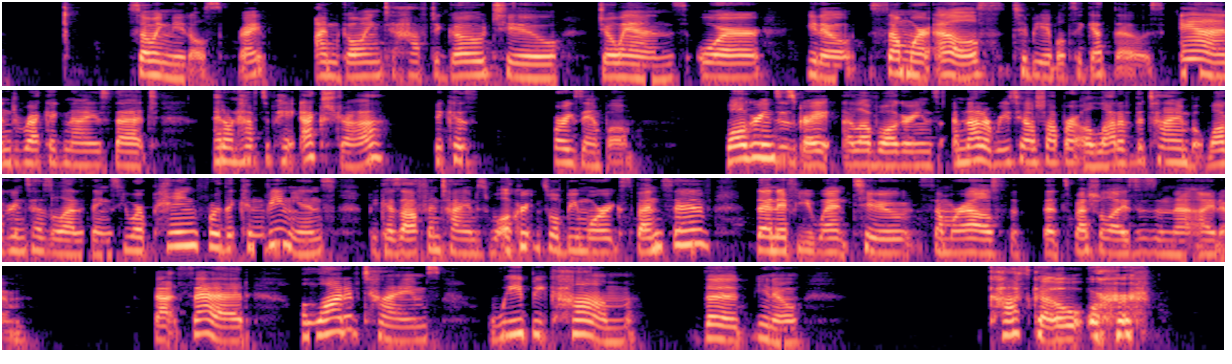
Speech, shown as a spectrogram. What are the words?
sewing needles, right? I'm going to have to go to Joann's or, you know, somewhere else to be able to get those and recognize that I don't have to pay extra because, for example, Walgreens is great. I love Walgreens. I'm not a retail shopper a lot of the time, but Walgreens has a lot of things. You are paying for the convenience because oftentimes Walgreens will be more expensive than if you went to somewhere else that, that specializes in that item. That said, a lot of times we become the, you know, Costco or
